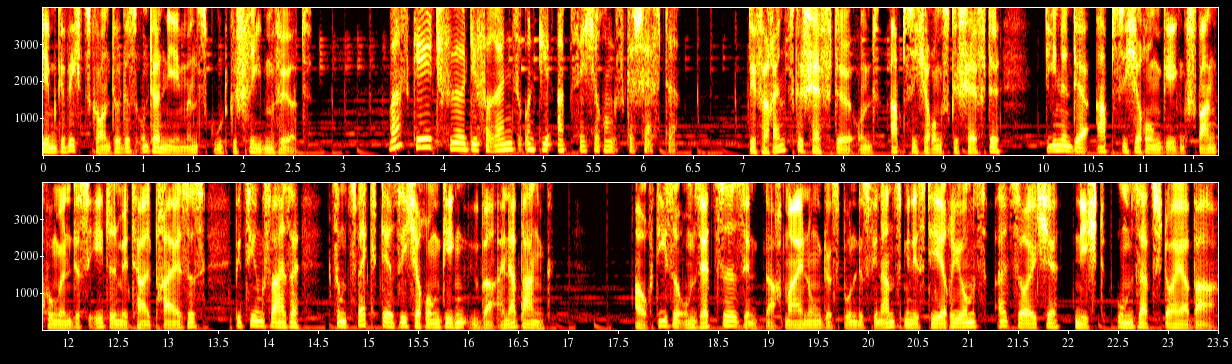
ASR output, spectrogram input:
dem Gewichtskonto des Unternehmens gutgeschrieben wird. Was gilt für Differenz- und die Absicherungsgeschäfte? Differenzgeschäfte und Absicherungsgeschäfte dienen der Absicherung gegen Schwankungen des Edelmetallpreises bzw. zum Zweck der Sicherung gegenüber einer Bank. Auch diese Umsätze sind nach Meinung des Bundesfinanzministeriums als solche nicht umsatzsteuerbar.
